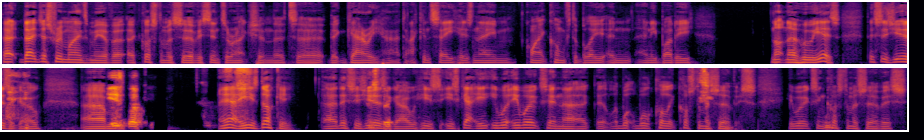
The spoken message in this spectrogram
that that just reminds me of a, a customer service interaction that uh, that Gary had. I can say his name quite comfortably, and anybody not know who he is. This is years ago. Um, He's lucky. yeah, he's Ducky. Uh, this is years Ducky. ago. He's he's got he, he works in uh, we'll we'll call it customer service. He works in customer service,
